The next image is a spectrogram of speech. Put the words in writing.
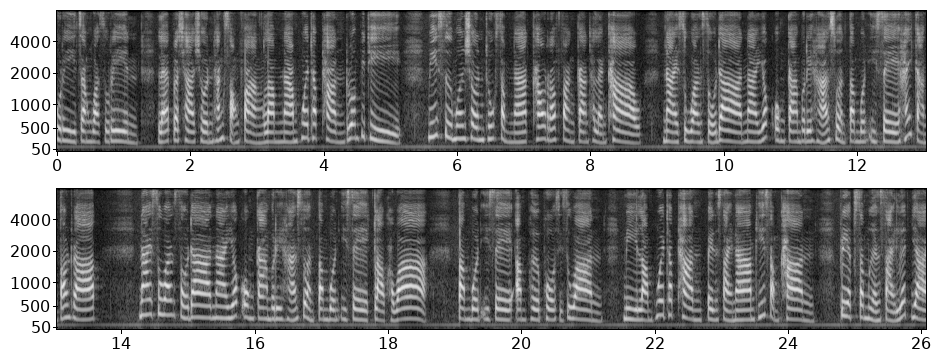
บุรีจังหวัดสุรินทร์และประชาชนทั้งสองฝั่งลำน้ำห้วยทับทันร่วมพิธี มีสื่อมวลชนทุกสำนักเข้ารับฟังการถแถลงข่าว นายสุวรรณโสดา นายกองค์การบริหารส่วนตำบลอีเซ ให้การต้อนรับนายสุวรรณโสดา นายกองค์การบริหารส่วนตำบลอีเซ กล่าวค่ะว่า ตำบลอีเซอำเภอโพสิสุวรรณ มีลำห้วยทับทันเป็นสายน้ำที่สำคัญ เปรียบเสมือนสายเลือดใหญ่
